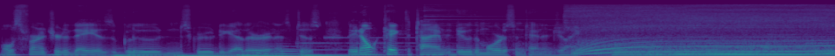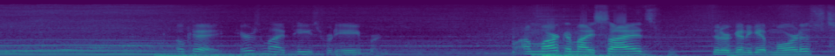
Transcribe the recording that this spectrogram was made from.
Most furniture today is glued and screwed together and it's just, they don't take the time to do the mortise and tenon joint. Okay, here's my piece for the apron. I'm marking my sides that are going to get mortised.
